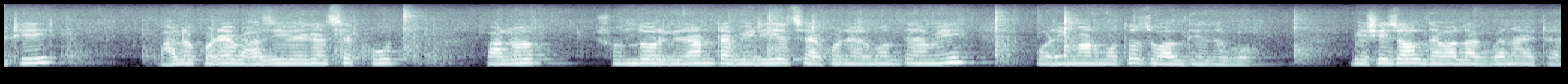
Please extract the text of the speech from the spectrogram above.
এটি ভালো করে ভাজি হয়ে গেছে, খুব ভালো সুন্দর ঘ্রাণটা বেরিয়েছে। এখন এর মধ্যে আমি পরিমাণ মতো জল দিয়ে দেব। বেশি জল দেওয়া লাগবে না এটা।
